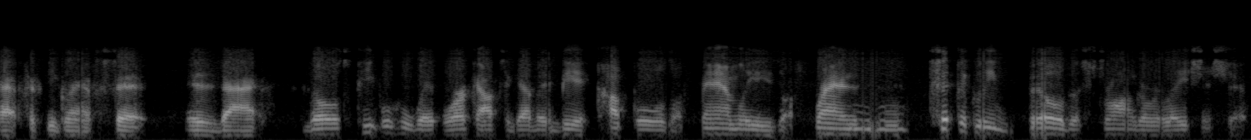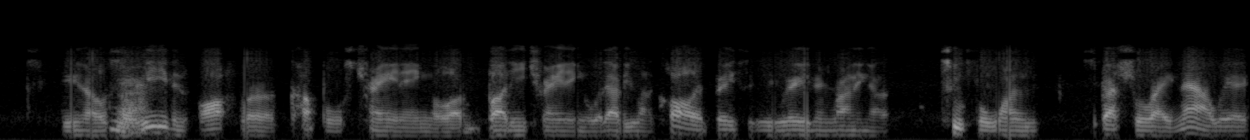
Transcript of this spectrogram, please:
at 50 Grand Fit is that those people who work out together, be it couples or families or friends, Mhm. typically build a stronger relationship. You know, so Yeah. we even offer couples training or buddy training or whatever you want to call it. Basically, we're even running a two for one special right now where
